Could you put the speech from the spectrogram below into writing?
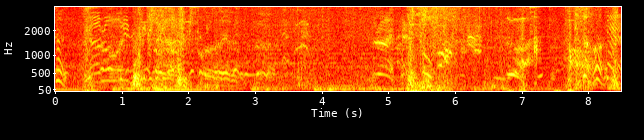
野郎一匹だお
